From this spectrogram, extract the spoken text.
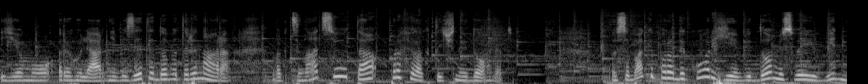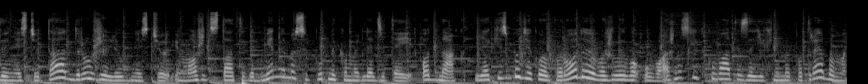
йому регулярні візити до ветеринара, вакцинацію та профілактичний догляд. Собаки породи коргі відомі своєю відданістю та дружелюбністю і можуть стати відмінними супутниками для дітей. Однак, як і з будь-якою породою, важливо уважно слідкувати за їхніми потребами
